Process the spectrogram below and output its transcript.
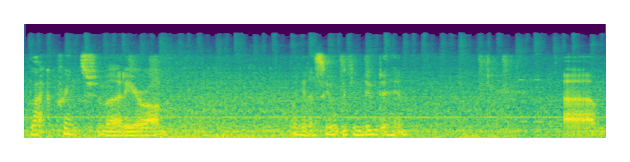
Black Prince from earlier on. We're to see what we can do to him. Um,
